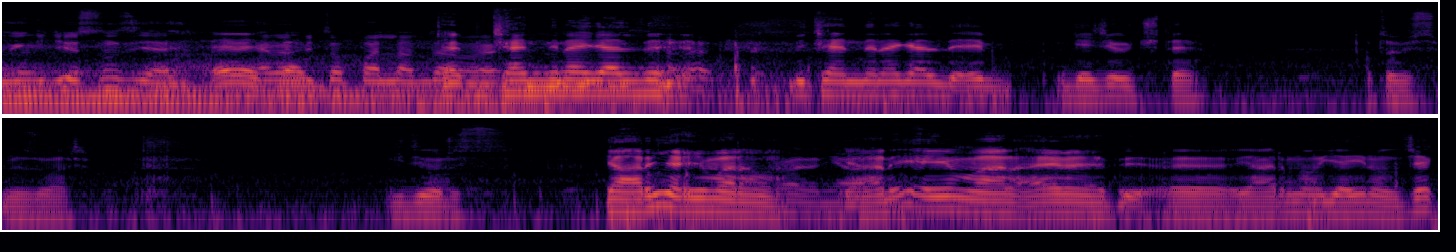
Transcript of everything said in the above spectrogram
bugün gidiyorsunuz ya. Evet, Hemen bak. bir toparlandı Ke- ama. kendine geldi. bir kendine geldi. E, gece 3'te otobüsümüz var. Gidiyoruz. Yarın yayın var ama. Aynen, yarın. yarın. yayın var. Evet. e, yarın o yayın olacak.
